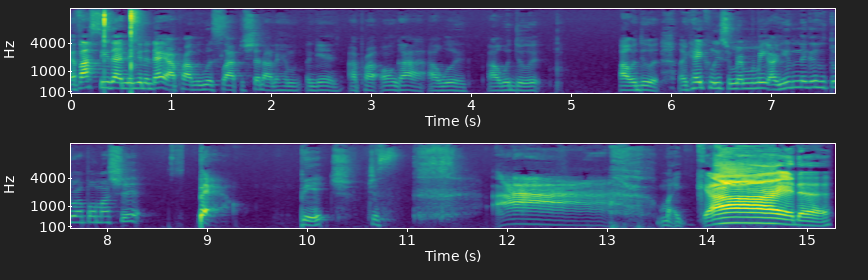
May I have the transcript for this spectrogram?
if I see that nigga today, I probably would slap the shit out of him again. I probably on God, I would. I would do it. I would do it. Like, hey, Kalise, remember me? Are you the nigga who threw up on my shit? Bow, bitch. Just ah, my God.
